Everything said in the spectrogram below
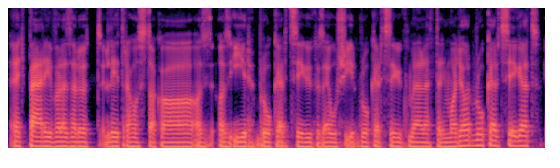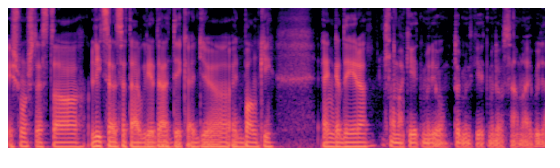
Egy pár évvel ezelőtt létrehoztak a, az, az ír broker cégük, az EU-s ír broker cégük mellett egy magyar broker céget, és most ezt a licenszet upgrade egy, egy banki engedélyre. És már két millió, több mint két millió számlájuk, ugye?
